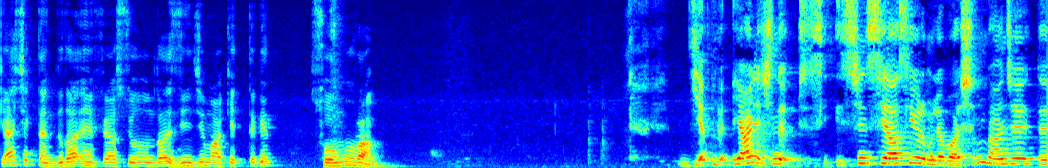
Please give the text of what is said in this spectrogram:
gerçekten gıda enflasyonunda zincir marketlerin sorumlu var mı? yani şimdi için siyasi yorumuyla başlayalım. Bence e,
